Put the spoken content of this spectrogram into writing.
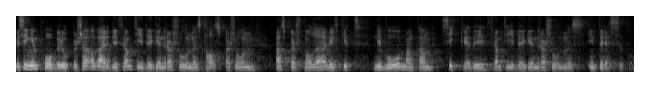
Hvis ingen påberoper seg å være de framtidige generasjonenes talsperson, er spørsmålet hvilket nivå man kan sikre de framtidige generasjonenes interesse på.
